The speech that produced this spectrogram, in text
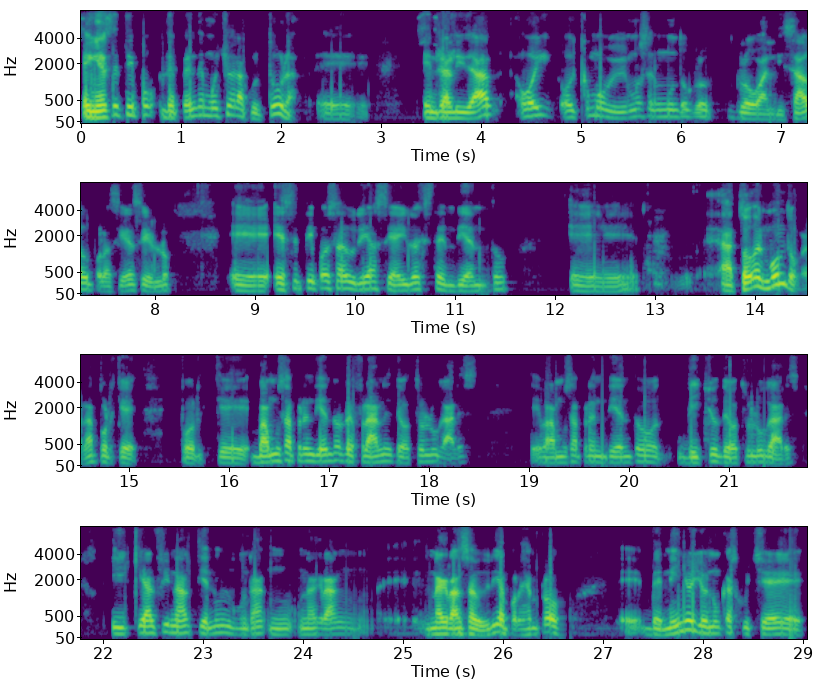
En ese tipo depende mucho de la cultura. Eh, en realidad, hoy, hoy como vivimos en un mundo globalizado, por así decirlo, eh, ese tipo de sabiduría se ha ido extendiendo eh, a todo el mundo, ¿verdad? Porque, porque vamos aprendiendo refranes de otros lugares, eh, vamos aprendiendo dichos de otros lugares y que al final tienen una, una, gran, una gran sabiduría. Por ejemplo, de niño yo nunca escuché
